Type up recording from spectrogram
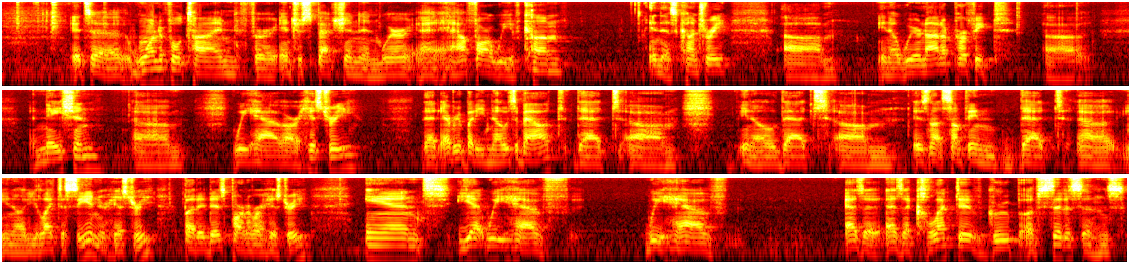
it's a wonderful time for introspection and where and how far we have come in this country. Um, you know, we're not a perfect uh, nation. Um, we have our history that everybody knows about that um, you know that um, is not something that uh, you know you like to see in your history, but it is part of our history, and yet we have we have as a as a collective group of citizens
